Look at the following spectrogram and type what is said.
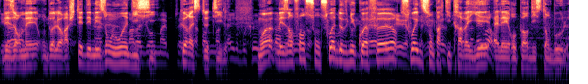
Désormais, on doit leur acheter des maisons loin d'ici. Que reste-t-il? Moi, mes enfants sont soit devenus coiffeurs, soit ils sont partis travailler à l'aéroport d'Istanbul.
